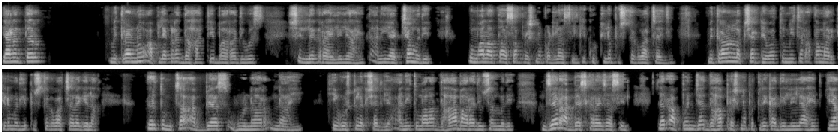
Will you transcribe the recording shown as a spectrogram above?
त्यानंतर मित्रांनो आपल्याकडे दहा ते बारा दिवस शिल्लक राहिलेले आहेत आणि याच्यामध्ये तुम्हाला आता असा प्रश्न पडला असेल की कुठलं पुस्तक वाचायचं? मित्रांनो लक्षात ठेवा तुम्ही जर आता मार्केटमधली पुस्तकं वाचायला गेला तर तुमचा अभ्यास होणार नाही. ही गोष्ट लक्षात घ्या. आणि तुम्हाला दहा बारा दिवसांमध्ये जर अभ्यास करायचा असेल तर आपण ज्या दहा प्रश्नपत्रिका दिलेल्या आहेत त्या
